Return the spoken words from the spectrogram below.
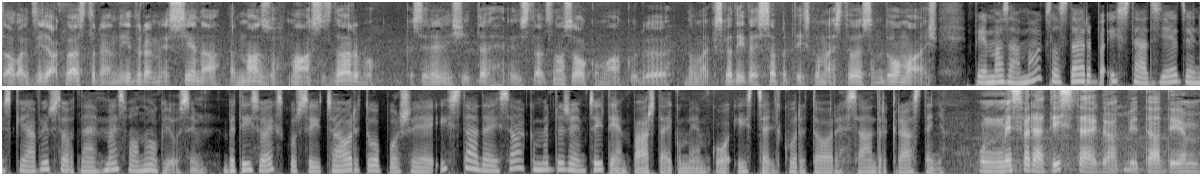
tālāk dziļāk vēsturē un ieduramies sienā ar mazu mākslas darbu, kas ir arī šī izstādes nosaukumā, kur domāju, ka skatītājs sapratīs, ko mēs to esam domājuši. Pie mazā mākslas darba izstādes jēdzieniskajā virsotnē mēs vēl nokļūsim, bet īso ekskursiju cauri topošajai izstādēji sākam ar dažiem citiem pārsteigumiem, ko izceļ kuratore Sandra Krastiņa. Un mēs varētu izsteigāt pie tādiem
